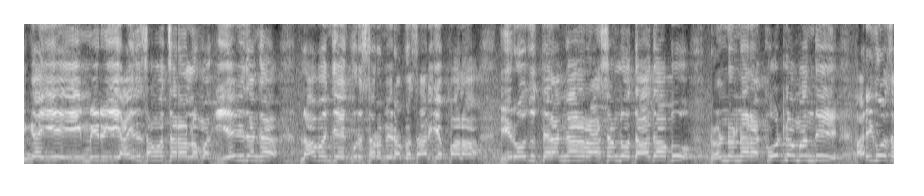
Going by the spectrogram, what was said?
ఇంకా ఏ ఈ- మీరు ఈ ఐదు సంవత్సరాల్లో మాకు ఏ విధంగా లాభం చేకూరుస్తారో మీరు ఒకసారి చెప్పాలా? ఈరోజు తెలంగాణ రాష్ట్రంలో దాదాపు రెండున్నర కోట్ల మంది హరిగోస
